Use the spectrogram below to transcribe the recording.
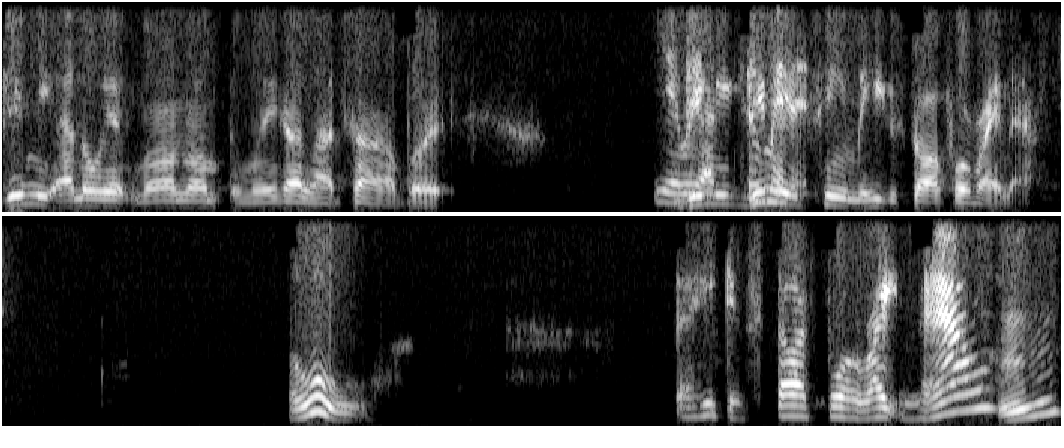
give me. I know it. Well, no, we ain't got a lot of time, but Yeah, we give got me two give me a team that he can start for right now. Ooh, that he can start for right now. Mhm.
